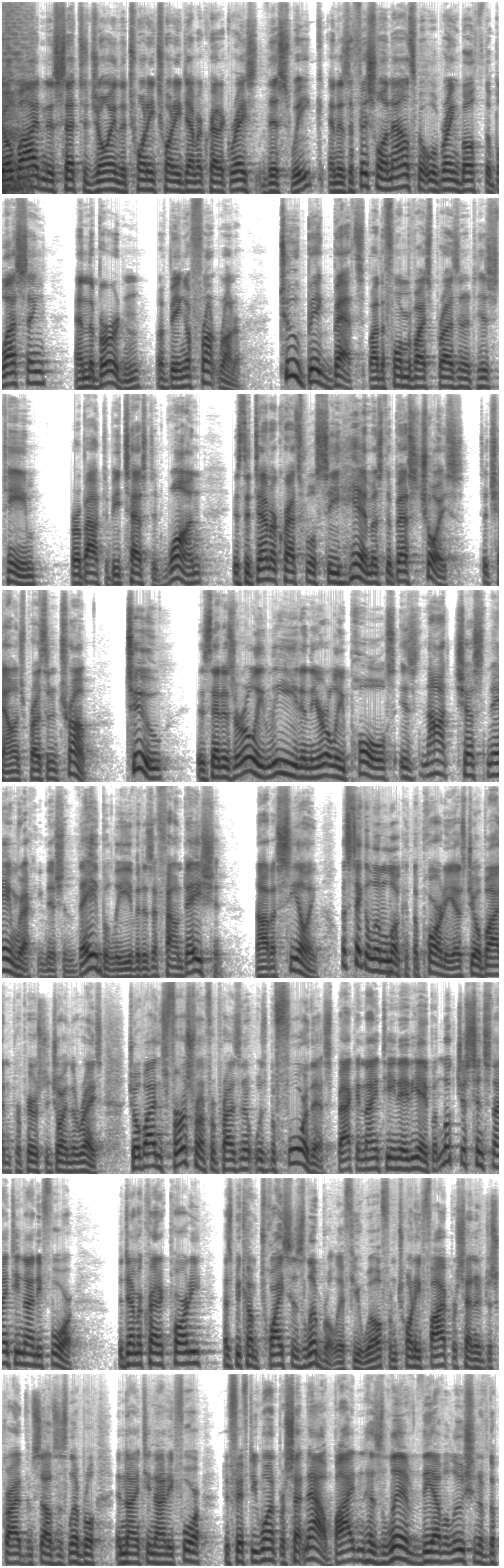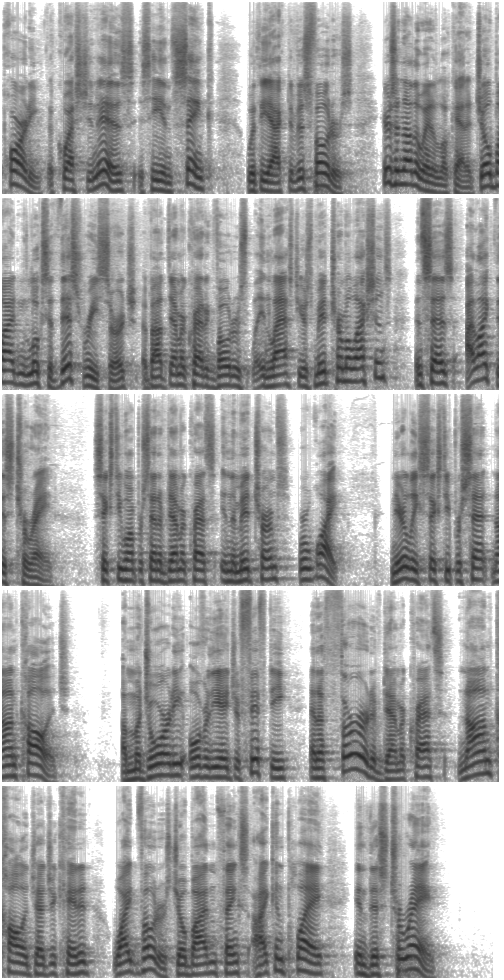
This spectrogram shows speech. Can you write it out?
Joe Biden is set to join the 2020 Democratic race this week, and his official announcement will bring both the blessing and the burden of being a frontrunner. Two big bets by the former vice president and his team are about to be tested. One is that Democrats will see him as the best choice to challenge President Trump. Two is that his early lead in the early polls is not just name recognition. They believe it is a foundation not a ceiling. Let's take a little look at the party as Joe Biden prepares to join the race. Joe Biden's first run for president was before this, back in 1988. But look, just since 1994, the Democratic Party has become twice as liberal, if you will, from 25% who described themselves as liberal in 1994 to 51% now. Biden has lived the evolution of the party. The question is, is he in sync with the activist voters? Here's another way to look at it. Joe Biden looks at this research about Democratic voters in last year's midterm elections and says, I like this terrain. 61% of Democrats in the midterms were white, nearly 60% non college, a majority over the age of 50, and a third of Democrats non college educated white voters. Joe Biden thinks I can play in this terrain.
